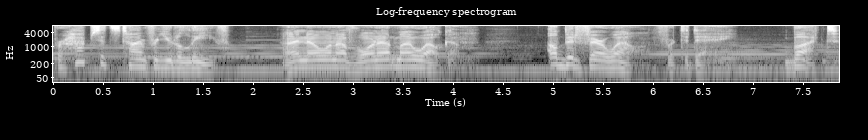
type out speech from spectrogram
Perhaps it's time for you to leave. I know when I've worn out my welcome. I'll bid farewell for today. But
